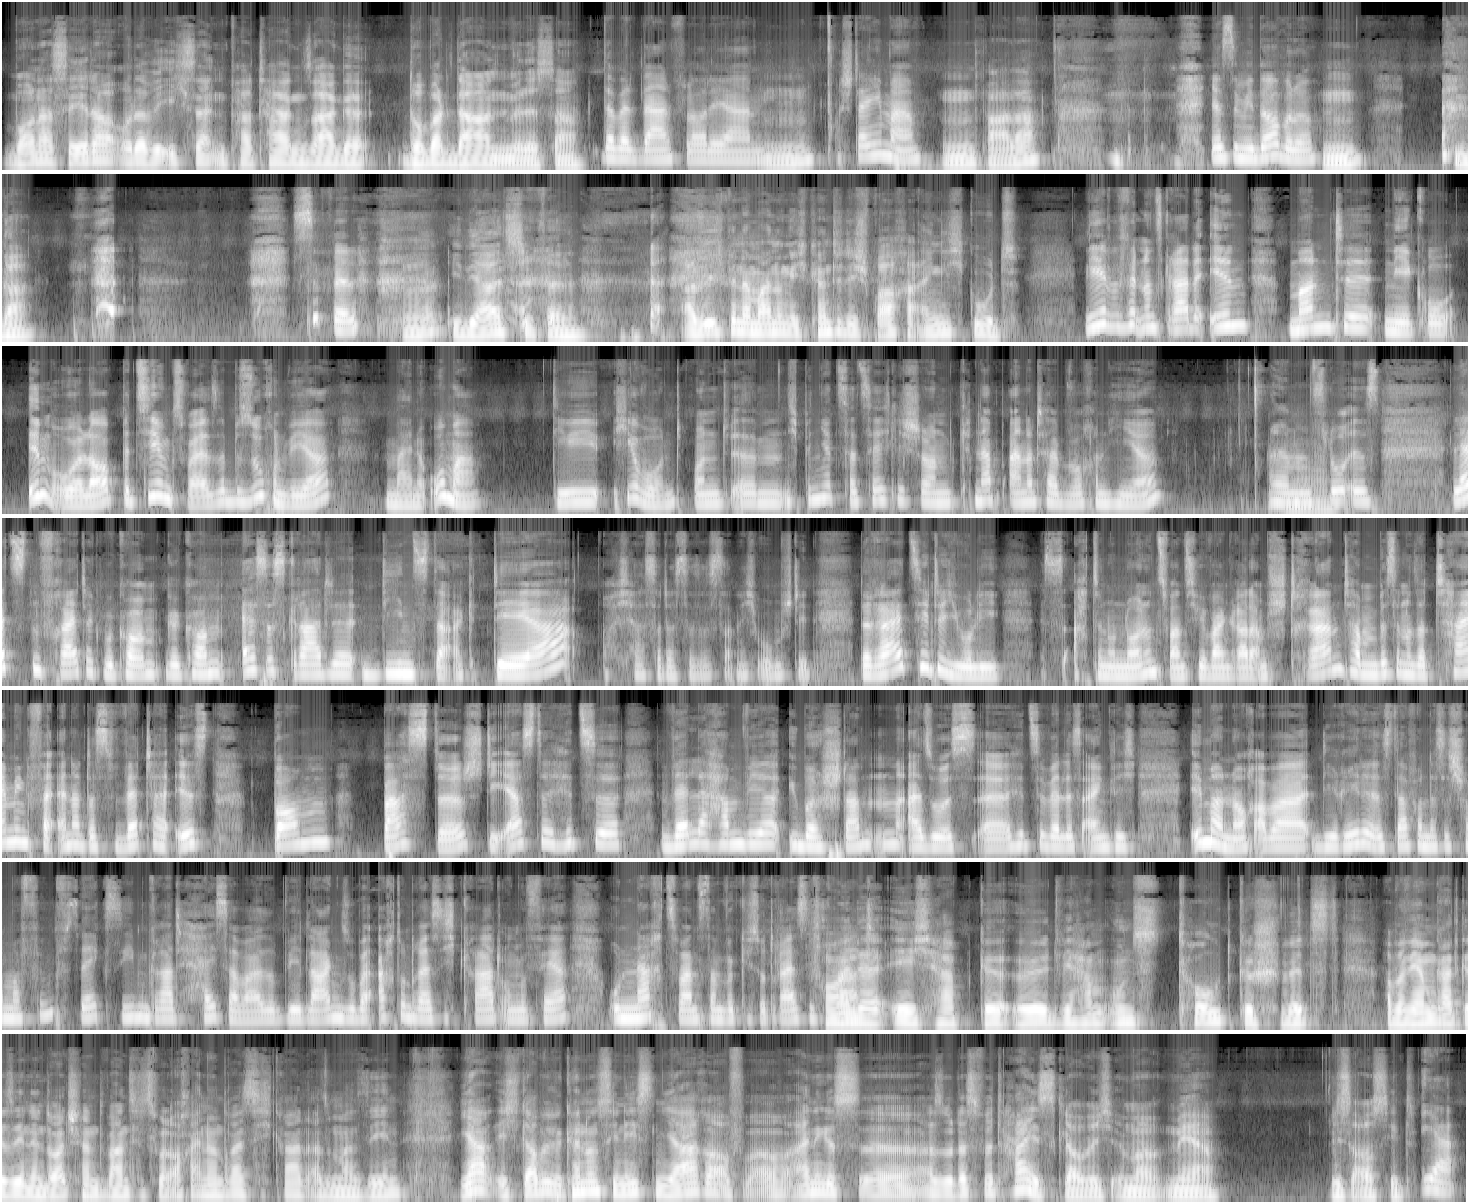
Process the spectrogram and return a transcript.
Buonasera oder wie ich seit ein paar Tagen sage, Dobar dan, Melissa. Dobar dan, Florian. Mhm. Šta ima? Mhm, hvala. Jesi mi dobro? Mhm. Da. Super. Mhm. Ideal super. Also ich bin der Meinung, ich könnte die Sprache eigentlich gut. Wir befinden uns gerade in Montenegro im Urlaub, beziehungsweise besuchen wir meine Oma, die hier wohnt. Und ähm, ich bin jetzt tatsächlich schon knapp anderthalb Wochen hier. Ähm, Flo ist letzten Freitag bekommen, gekommen. Es ist gerade Dienstag, der, oh, ich hasse das, dass es da nicht oben steht, 13. Juli. Es ist 18.29 Uhr. Wir waren gerade am Strand, haben ein bisschen unser Timing verändert. Das Wetter ist bombastisch bombastisch. Die erste Hitzewelle haben wir überstanden. Also ist, äh, Hitzewelle ist eigentlich immer noch, aber die Rede ist davon, dass es schon mal 5, 6, 7 Grad heißer war. Also wir lagen so bei 38 Grad ungefähr und nachts waren es dann wirklich so 30 Freunde, Grad. Freunde, ich habe geölt. Wir haben uns tot geschwitzt. Aber wir haben gerade gesehen, in Deutschland waren es jetzt wohl auch 31 Grad, also mal sehen. Ja, ich glaube, wir können uns die nächsten Jahre auf, auf einiges, äh, also das wird heiß, glaube ich, immer mehr wie es aussieht. Ja.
